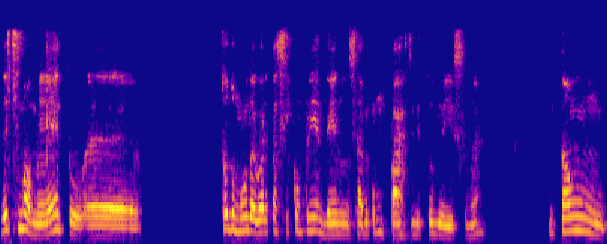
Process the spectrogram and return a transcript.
nesse momento é, todo mundo agora está se compreendendo, sabe, como parte de tudo isso, né? Então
